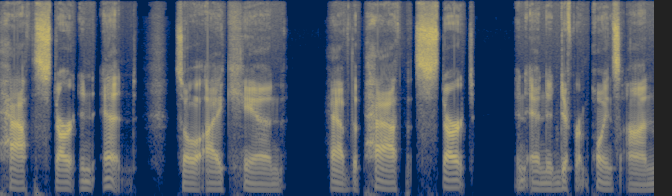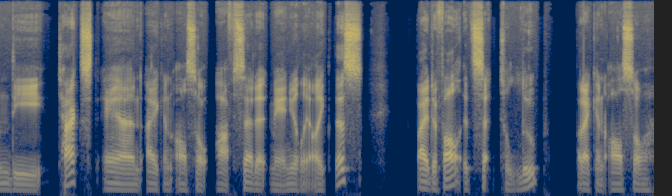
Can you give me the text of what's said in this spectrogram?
path start and end. So I can have the path start and end in different points on the text, and I can also offset it manually like this. By default, it's set to loop, but I can also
